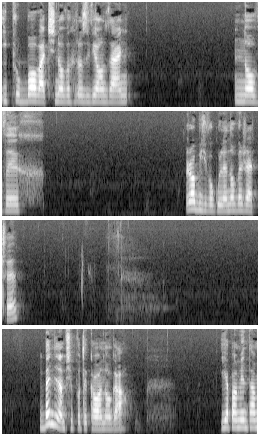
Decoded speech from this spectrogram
i próbować nowych rozwiązań, nowych, robić w ogóle nowe rzeczy. Będzie nam się potykała noga. Ja pamiętam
